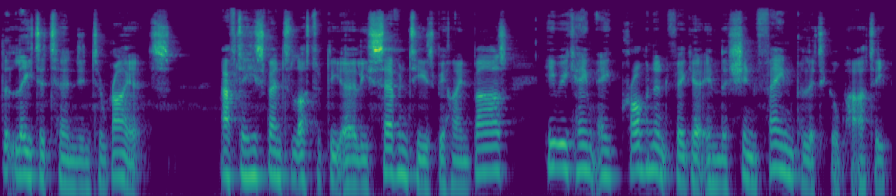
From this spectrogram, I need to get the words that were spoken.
that later turned into riots. After he spent a lot of the early 70s behind bars, he became a prominent figure in the Sinn Féin political party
